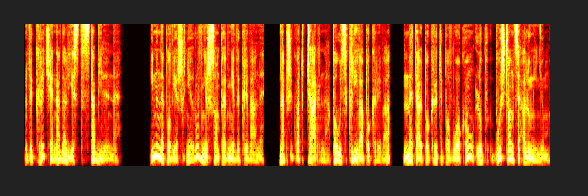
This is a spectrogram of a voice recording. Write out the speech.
wykrycie nadal jest stabilne. Inne powierzchnie również są pewnie wykrywane, na przykład czarna, połyskliwa pokrywa, metal pokryty powłoką lub błyszczące aluminium.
